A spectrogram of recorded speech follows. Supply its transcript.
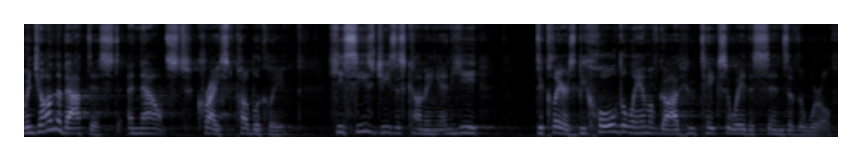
When John the Baptist announced Christ publicly, he sees Jesus coming and he declares, Behold the Lamb of God who takes away the sins of the world.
